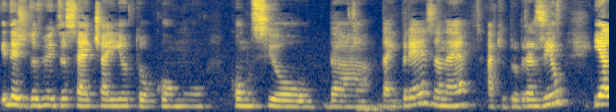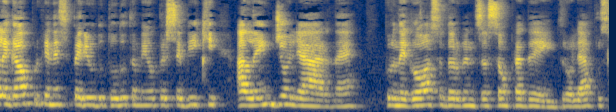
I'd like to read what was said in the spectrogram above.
e desde 2017 aí eu tô como como CEO da, da empresa, né, aqui para o Brasil. E é legal porque nesse período todo também eu percebi que, além de olhar, né, para o negócio da organização para dentro, olhar para os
